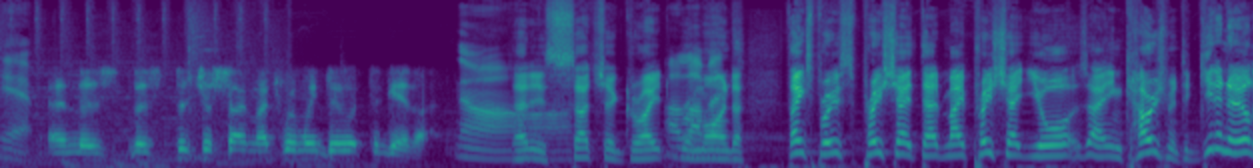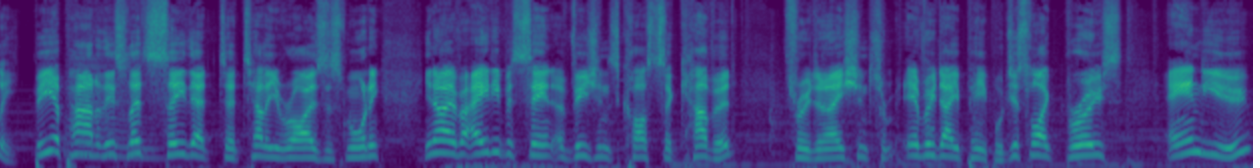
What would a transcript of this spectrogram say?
yeah. And there's, there's, there's just so much when we do it together. Aw. That is such a great I reminder. Thanks, Bruce. Appreciate that, mate. Appreciate your uh, encouragement to get in early, be a part of this. Let's see that uh, tally rise this morning. You know, over 80% of Vision's costs are covered through donations from everyday people, just like Bruce and you,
